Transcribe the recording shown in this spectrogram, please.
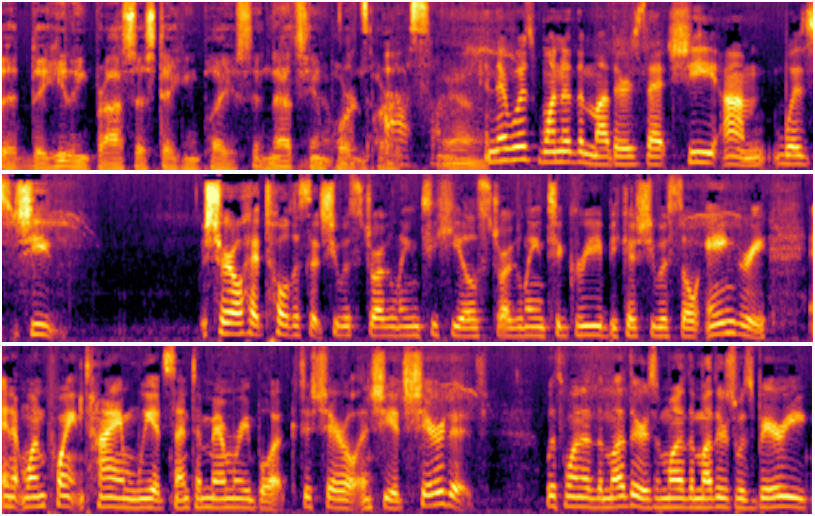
the the healing process taking place, and that's the important part. Awesome. yeah. And there was one of the mothers that she um, was she. Cheryl had told us that she was struggling to heal, struggling to grieve because she was so angry. And at one point in time, we had sent a memory book to Cheryl, and she had shared it with one of the mothers. And one of the mothers was very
